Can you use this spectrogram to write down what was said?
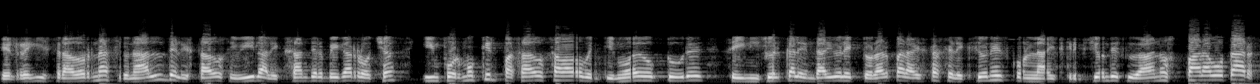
El registrador nacional del Estado Civil, Alexander Vega Rocha, informó que el pasado sábado 29 de octubre se inició el calendario electoral para estas elecciones con la inscripción de ciudadanos para votar,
